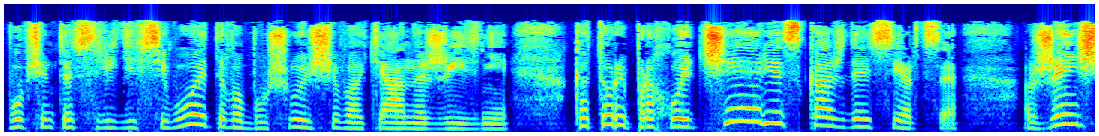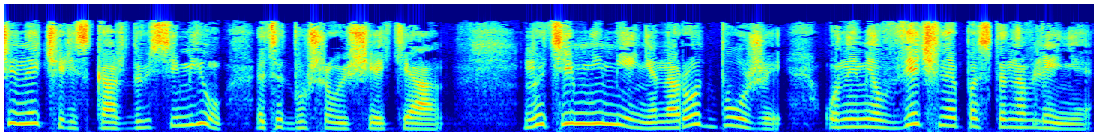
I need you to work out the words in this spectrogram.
в общем-то, среди всего этого бушующего океана жизни, который проходит через каждое сердце женщины, через каждую семью, этот бушующий океан. Но, тем не менее, народ Божий, он имел вечное постановление.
